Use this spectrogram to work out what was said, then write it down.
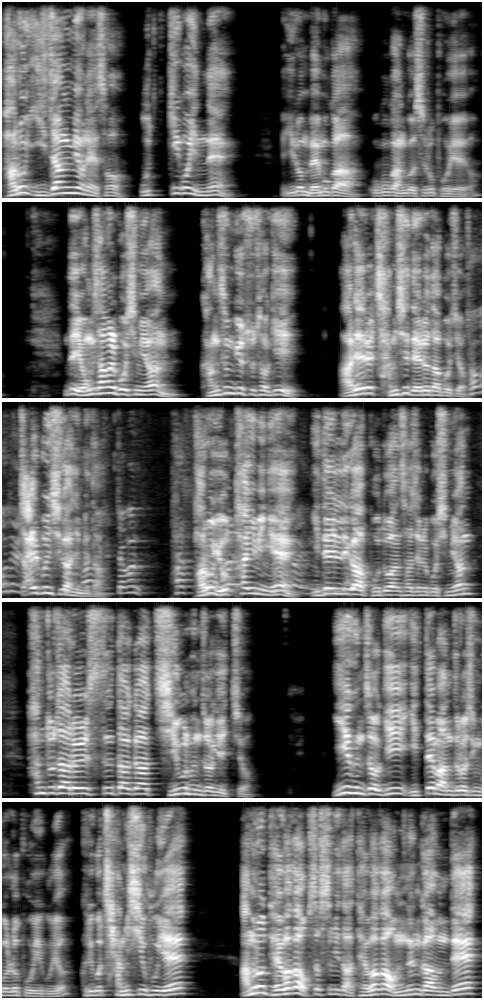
바로 이 장면에서 웃기고 있네. 이런 메모가 오고 간 것으로 보여요. 근데 영상을 보시면 강승규 수석이 아래를 잠시 내려다보죠. 짧은 시간입니다. 실장은 파- 바로 요할 타이밍에 이데일리가 보도한 사진을 보시면 한두 자를 쓰다가 지운 흔적이 있죠. 이 흔적이 이때 만들어진 걸로 보이고요. 그리고 잠시 후에 아무런 대화가 없었습니다. 대화가 없는 가운데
